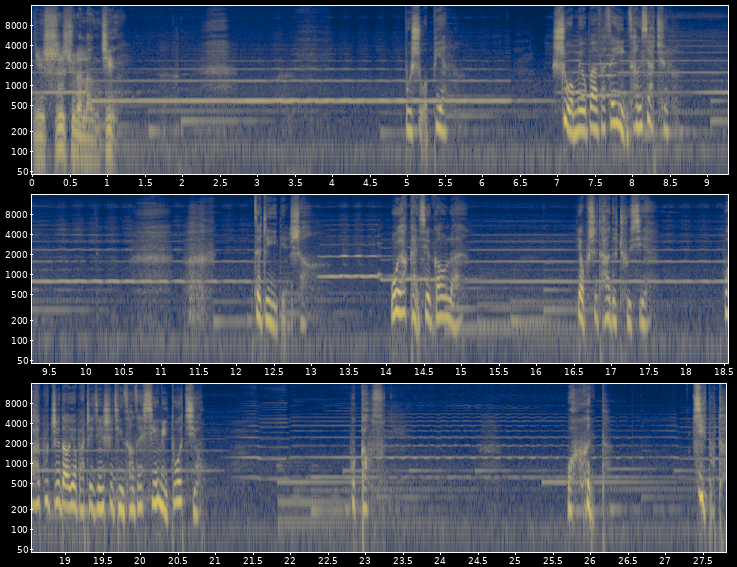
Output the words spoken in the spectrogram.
你失去了冷静。不是我变了，是我没有办法再隐藏下去了。在这一点上，我要感谢高兰。要不是她的出现，我还不知道要把这件事情藏在心里多久。我告诉你，我恨他，嫉妒他。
